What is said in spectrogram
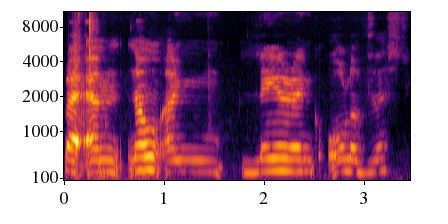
Right, um, now I'm layering all of this.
